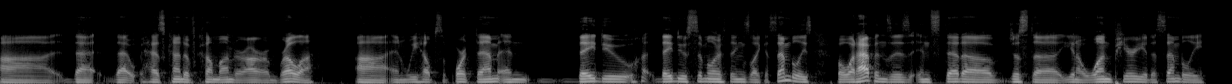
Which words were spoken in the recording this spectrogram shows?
uh, that that has kind of come under our umbrella, uh, and we help support them. And they do they do similar things like assemblies. But what happens is instead of just a you know one period assembly,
